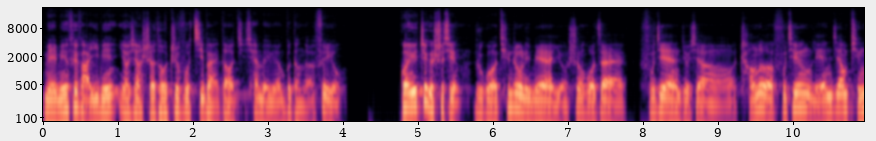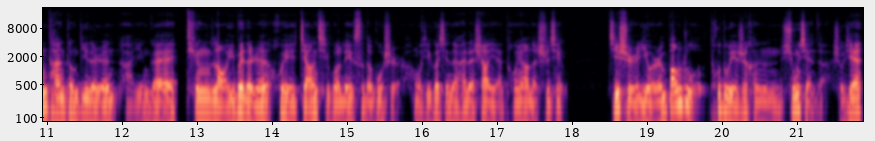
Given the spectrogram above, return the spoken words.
每名非法移民要向蛇头支付几百到几千美元不等的费用。关于这个事情，如果听众里面有生活在福建，就像长乐、福清、连江、平潭等地的人啊，应该听老一辈的人会讲起过类似的故事。墨西哥现在还在上演同样的事情。即使有人帮助，偷渡也是很凶险的。首先，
